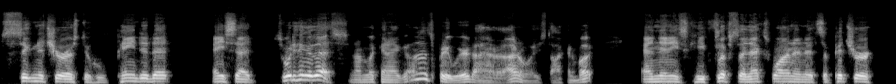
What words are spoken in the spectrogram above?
signature as to who painted it. And he said, so what do you think of this? And I'm looking at it, go, oh, that's pretty weird. I don't, I don't know what he's talking about. And then he's, he flips the next one, and it's a picture.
